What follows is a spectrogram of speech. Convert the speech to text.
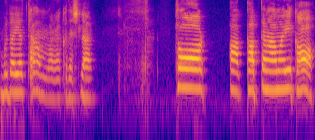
Burada yatağım var arkadaşlar. Thor, Kaptan Amerika,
